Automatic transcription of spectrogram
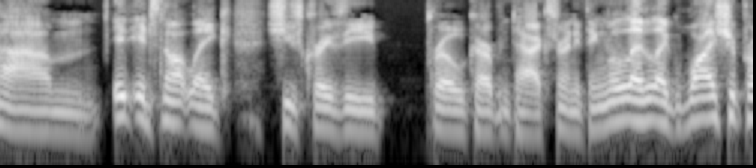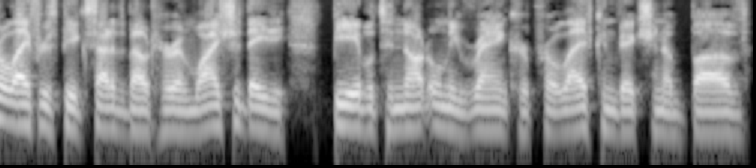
um, it, it's not like she's crazy pro carbon tax or anything. Like, why should pro lifers be excited about her and why should they be able to not only rank her pro life conviction above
